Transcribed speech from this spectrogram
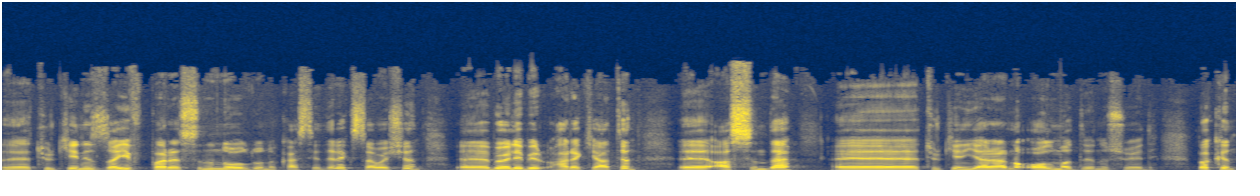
e, Türkiye'nin zayıf parasının olduğunu kastederek savaşın e, böyle bir harekatın e, aslında Türkiye'nin yararına olmadığını söyledi. Bakın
